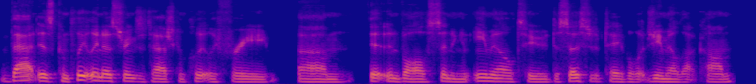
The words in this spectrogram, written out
That is completely no strings attached, completely free. Um, it involves sending an email to dissociativetable at gmail.com,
